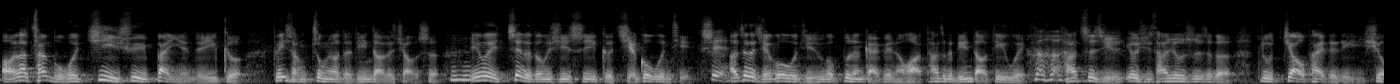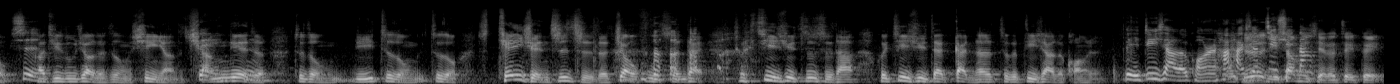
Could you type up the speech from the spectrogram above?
哦，那川普会继续扮演的一个。非常重要的领导的角色，因为这个东西是一个结构问题。是，而这个结构问题如果不能改变的话，他这个领导地位，他自己，尤其他又是这个入教派的领袖，是，他基督教的这种信仰的强烈的这种离这种这种天选之子的教父生态，就会继续支持他，会继续在干他这个地下的狂人。对，地下的狂人，他还是继续上面写的最对，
